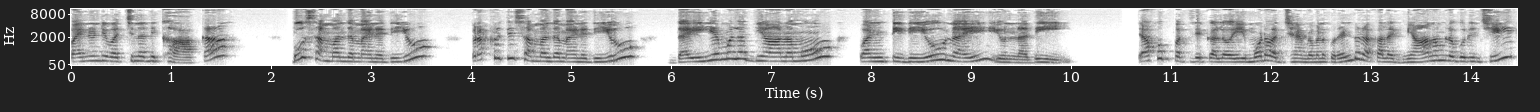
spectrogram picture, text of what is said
పైనుండి వచ్చినది కాక భూ సంబంధమైనదియు ప్రకృతి సంబంధమైనదియు దయ్యముల జ్ఞానము వంటిదియునై ఉన్నది. యాకు పత్రికలో ఈ మూడవ అధ్యాయంలో మనకు రెండు రకాల జ్ఞానముల గురించి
